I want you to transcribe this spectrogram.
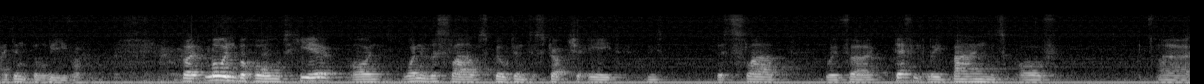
I didn't believe her. But lo and behold, here on one of the slabs built into structure 8, this slab with uh, definitely bands of uh,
